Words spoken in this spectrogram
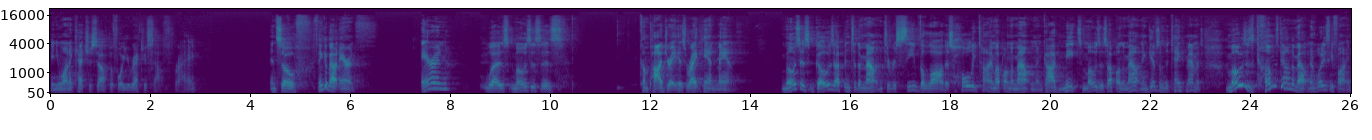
And you want to catch yourself before you wreck yourself, right? And so think about Aaron. Aaron was Moses' compadre, his right hand man. Moses goes up into the mountain to receive the law, this holy time up on the mountain, and God meets Moses up on the mountain and gives him the Ten Commandments. Moses comes down the mountain, and what does he find?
